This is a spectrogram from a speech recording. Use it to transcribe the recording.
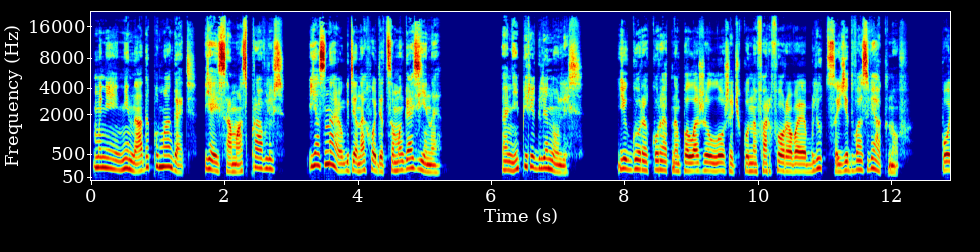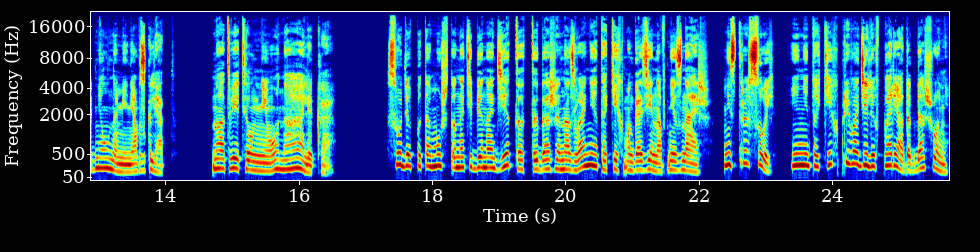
Мне не надо помогать, я и сама справлюсь. Я знаю, где находятся магазины. Они переглянулись. Егор аккуратно положил ложечку на фарфоровое блюдце, едва звякнув. Поднял на меня взгляд. Но ответил не он, а Алика. «Судя по тому, что на тебе надето, ты даже названия таких магазинов не знаешь. Не стрессуй, и не таких приводили в порядок, Дашунь.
